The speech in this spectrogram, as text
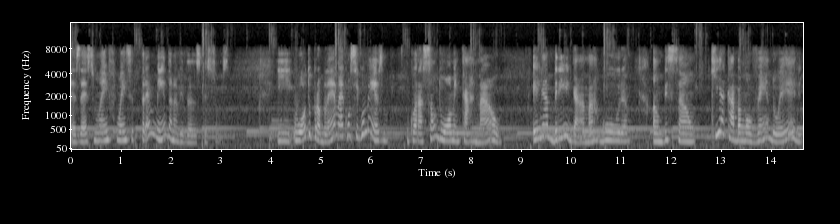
exerce uma influência tremenda na vida das pessoas. E o outro problema é consigo mesmo. O coração do homem carnal, ele abriga a amargura, a ambição, que acaba movendo ele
